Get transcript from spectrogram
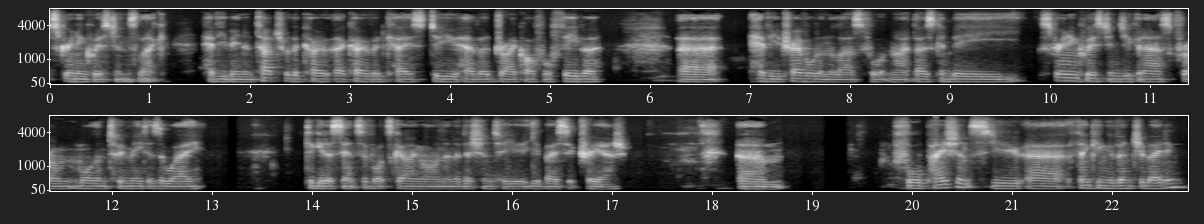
screening questions like Have you been in touch with a COVID case? Do you have a dry cough or fever? Uh, have you travelled in the last fortnight? Those can be screening questions you can ask from more than two metres away to get a sense of what's going on in addition to your, your basic triage. Um, for patients you are thinking of intubating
